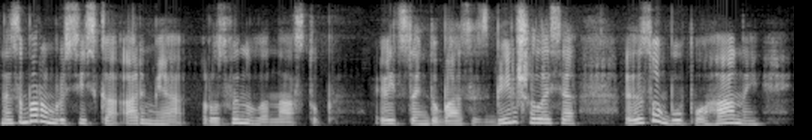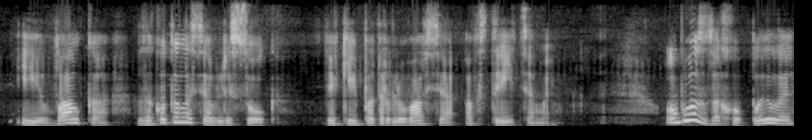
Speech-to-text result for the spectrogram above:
Незабаром російська армія розвинула наступ. Відстань до бази збільшилася, зв'язок був поганий, і валка закотилася в лісок, який патрулювався австрійцями. Обоз захопили,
